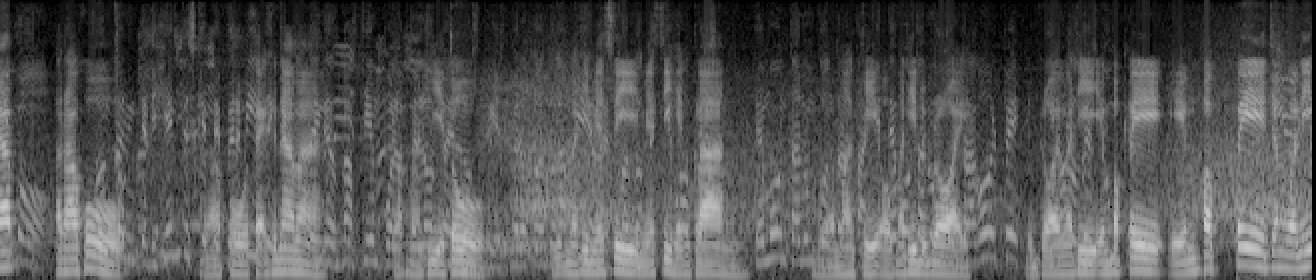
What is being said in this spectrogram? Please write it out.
ครับราโคราโคแตะขึ้นหน้ามากลับมาที่เอโต้ยิงมาที่เมสซี่ เมสซี่เห็นกลางเรามาเกออกมาที่เดบรอยเดบรอยมาที่เอ็มปาเป้ เอ็มปาเป้จังหวะนี้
